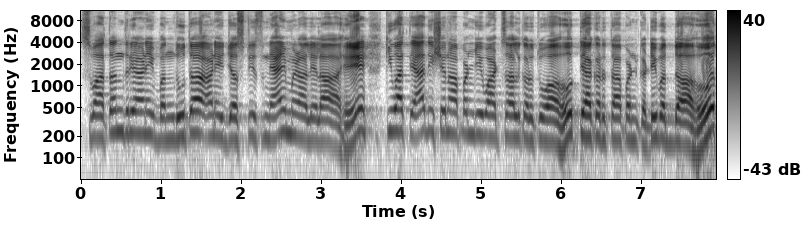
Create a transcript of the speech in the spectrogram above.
स्वातंत्र्य आणि बंधुता आणि जस्टिस न्याय मिळालेला आहे किंवा त्या दिशेनं आपण जी वाटचाल करतो आहोत त्याकरता आपण कटिबद्ध आहोत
